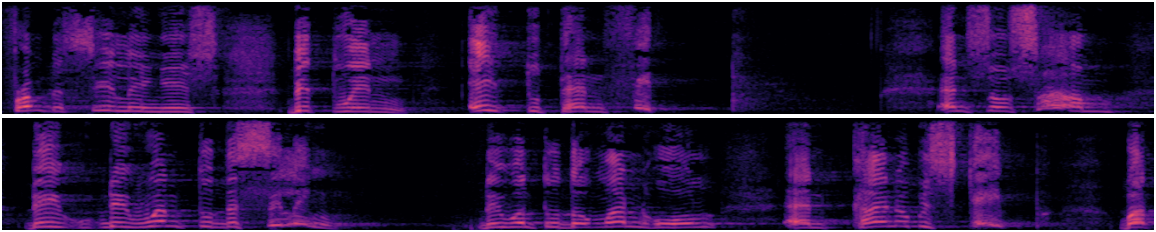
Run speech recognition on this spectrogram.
from the ceiling is between 8 to 10 feet. And so some, they, they went to the ceiling. They went to the manhole and kind of escaped. But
